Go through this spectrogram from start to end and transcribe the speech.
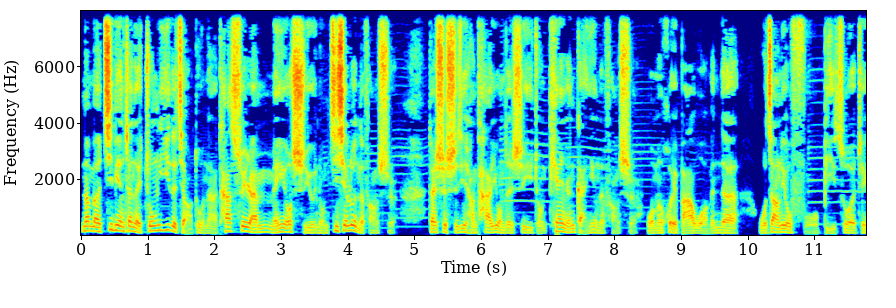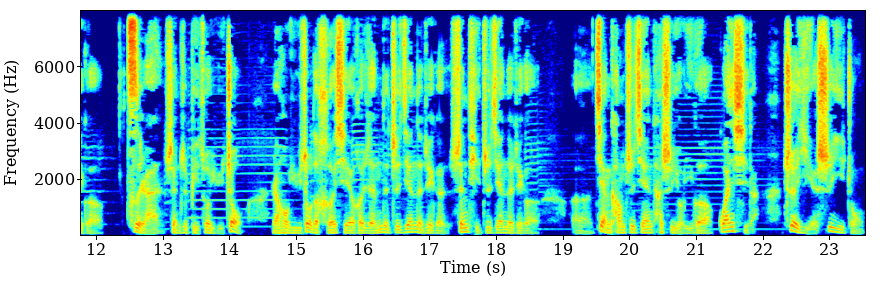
那么，即便站在中医的角度呢，它虽然没有使用一种机械论的方式，但是实际上它用的是一种天人感应的方式。我们会把我们的五脏六腑比作这个自然，甚至比作宇宙，然后宇宙的和谐和人的之间的这个身体之间的这个呃健康之间，它是有一个关系的。这也是一种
